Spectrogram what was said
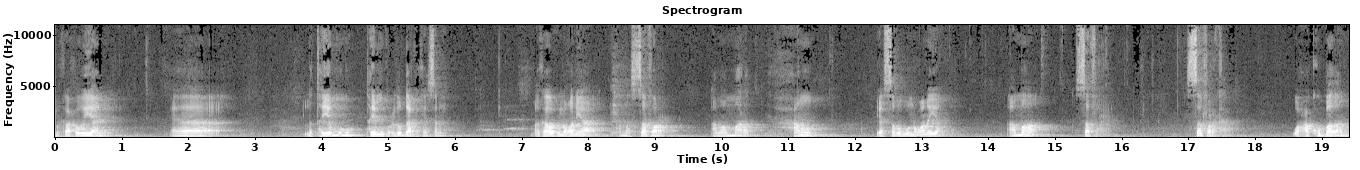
marka waxa weeyaan la tayamumo tayamumka cudurdaarka keensanaya marka wuxuu noqonayaa ama safar ama marad xanuun. Yaa sababuu noqonaya ama safar. Safarka waxaa ku badan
